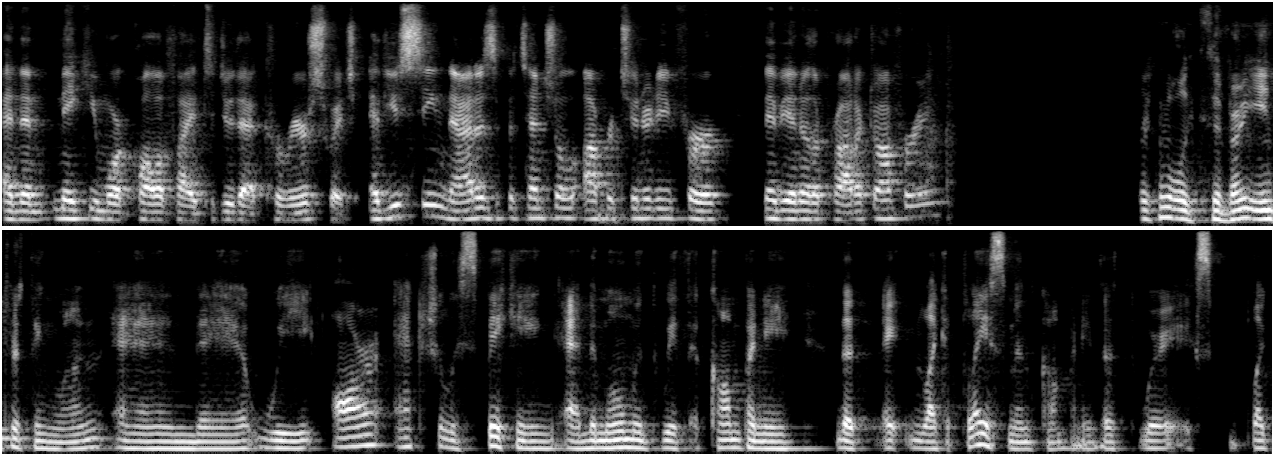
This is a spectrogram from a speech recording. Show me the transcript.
and then make you more qualified to do that career switch. Have you seen that as a potential opportunity for maybe another product offering? First of all, it's a very interesting one. And uh, we are actually speaking at the moment with a company that, like a placement company, that we're like,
